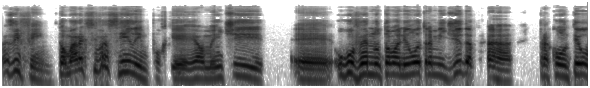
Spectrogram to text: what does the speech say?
Mas, enfim, tomara que se vacinem, porque realmente é, o governo não toma nenhuma outra medida para conter o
